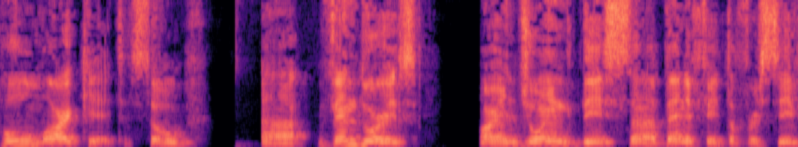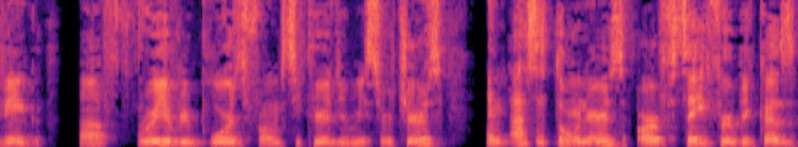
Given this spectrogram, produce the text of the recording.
whole market. So uh, vendors are enjoying this uh, benefit of receiving uh, free reports from security researchers, and asset owners are safer because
